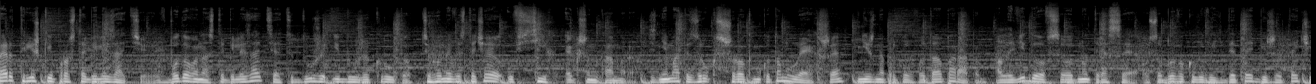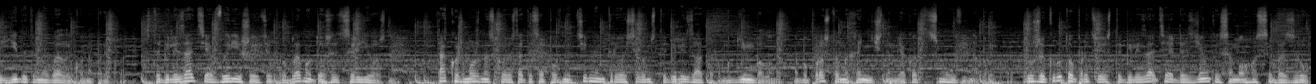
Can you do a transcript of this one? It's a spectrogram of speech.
Тепер трішки про стабілізацію. Вбудована стабілізація це дуже і дуже круто. Цього не вистачає у всіх екшн камерах. Знімати з рук з широким кутом легше, ніж, наприклад, фотоапаратом, але відео все одно трясе, особливо коли ви йдете, біжите чи їдете на велику, наприклад. Стабілізація вирішує цю проблему досить серйозно. Також можна скористатися повноцінним триосівим стабілізатором, гімбалом або просто механічним, як от Smoothie, наприклад. Дуже круто працює стабілізація для зйомки самого себе з рук,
